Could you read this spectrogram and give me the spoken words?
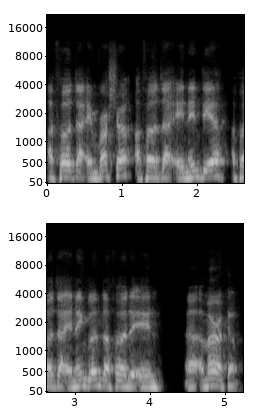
I've heard that in Russia, I've heard that in India, I've heard that in England, I've heard it in uh, America.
